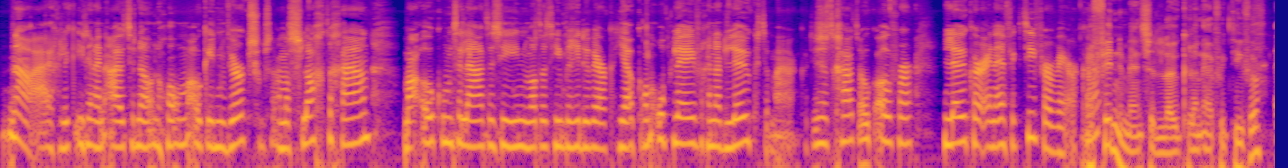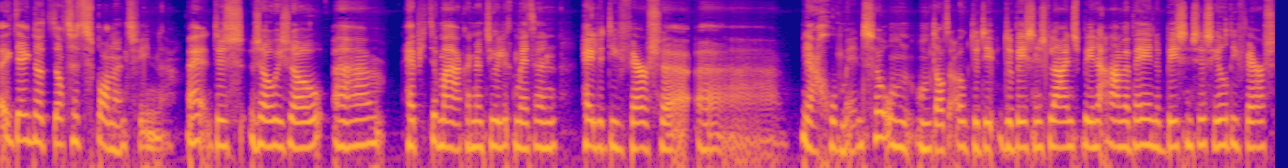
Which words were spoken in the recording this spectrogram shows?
nou, eigenlijk iedereen uit te nodigen om ook in workshops aan de slag te gaan. Maar ook om te laten zien wat het hybride werken jou kan opleveren en het leuk te maken. Dus het gaat ook over leuker en effectiever werken. En vinden mensen het leuker en effectiever? Ik denk dat, dat ze het spannend vinden. Dus sowieso um, heb je te maken natuurlijk met een hele diverse uh, ja, groep mensen. Om, omdat ook de, de business lines binnen ANWB en de businesses heel divers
